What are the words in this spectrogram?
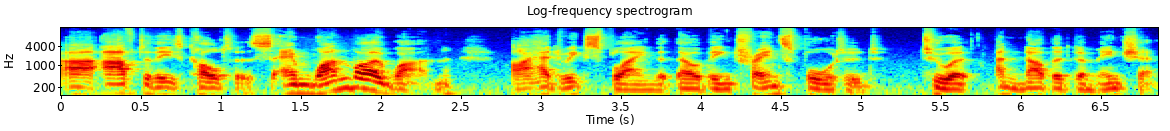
uh, after these cultists, and one by one, I had to explain that they were being transported to a, another dimension.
